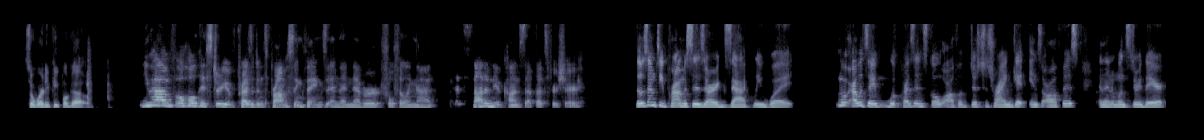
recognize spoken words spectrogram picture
So where do people go? You have a whole history of presidents promising things and then never fulfilling that. It's not a new concept, that's for sure. Those empty promises are exactly what I would say what presidents go off of just to try and get into office. And then once they're there,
